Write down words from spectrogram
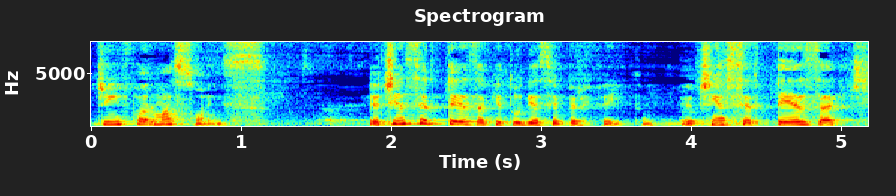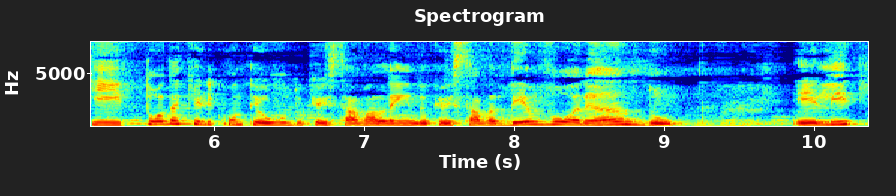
de informações. Eu tinha certeza que tudo ia ser perfeito. Eu tinha certeza que todo aquele conteúdo que eu estava lendo, que eu estava devorando, ele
